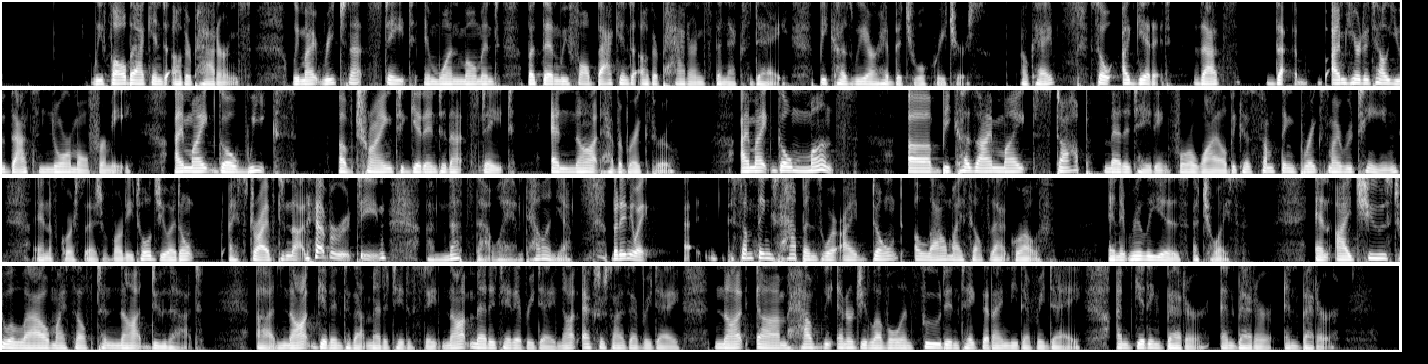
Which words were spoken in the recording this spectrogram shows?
We fall back into other patterns. We might reach that state in one moment, but then we fall back into other patterns the next day because we are habitual creatures. Okay? So I get it. That's that I'm here to tell you that's normal for me. I might go weeks of trying to get into that state and not have a breakthrough. I might go months uh, because I might stop meditating for a while because something breaks my routine. And of course, as I've already told you, I don't. I strive to not have a routine. I'm nuts that way. I'm telling you. But anyway, uh, something happens where I don't allow myself that growth, and it really is a choice. And I choose to allow myself to not do that. Uh, not get into that meditative state, not meditate every day, not exercise every day, not um, have the energy level and food intake that I need every day. I'm getting better and better and better.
